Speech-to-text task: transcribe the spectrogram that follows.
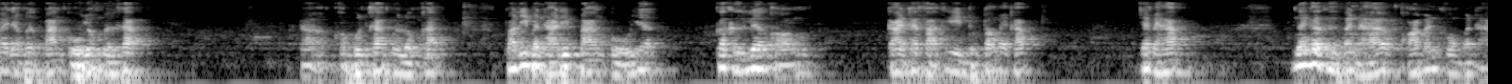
มาจากอำเภอบางกูยกมือครับอขอบคุณครับมือลงครับ ตอนนี้ปัญหาที่บางกูเยอะก็คือเรื่องของการขายฝากที่ดินถูกต้องไหมครับ ใช่ไหมครับ นั่นก็คือปัญหาความมั่นคงปัญหา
